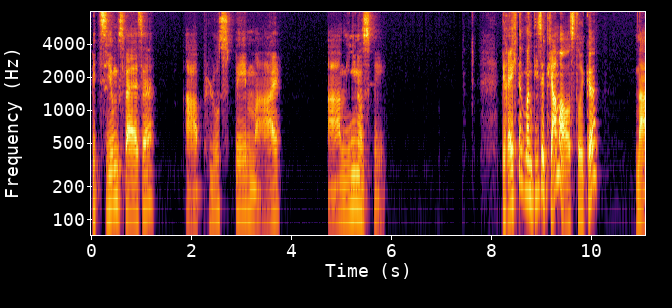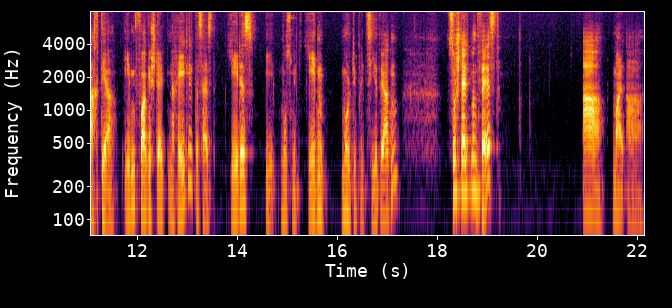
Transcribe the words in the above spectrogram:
beziehungsweise a plus b mal a minus b. Berechnet man diese Klammerausdrücke nach der eben vorgestellten Regel, das heißt, jedes muss mit jedem multipliziert werden, so stellt man fest, a mal a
